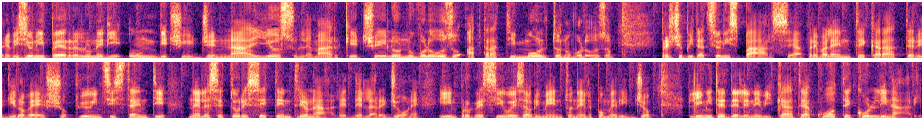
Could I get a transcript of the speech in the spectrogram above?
Previsioni per lunedì 11 gennaio sulle Marche cielo nuvoloso a tratti molto nuvoloso. Precipitazioni sparse a prevalente carattere di rovescio, più insistenti nel settore settentrionale della regione, in progressivo esaurimento nel pomeriggio. Limite delle nevicate a quote collinari.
